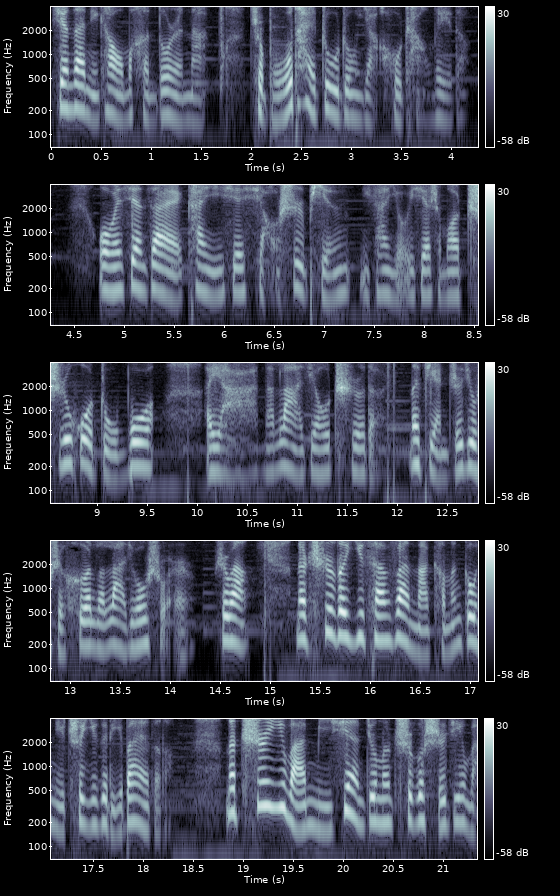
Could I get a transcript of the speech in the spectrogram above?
现在你看我们很多人呢却不太注重养护肠胃的。我们现在看一些小视频，你看有一些什么吃货主播，哎呀那辣椒吃的那简直就是喝了辣椒水儿。是吧？那吃的一餐饭呢，可能够你吃一个礼拜的了。那吃一碗米线就能吃个十几碗，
